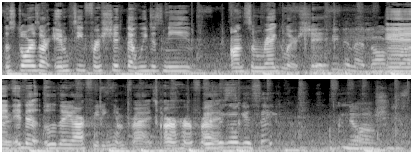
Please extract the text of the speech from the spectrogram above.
the stores are empty for shit that we just need on some regular shit. and it, oh, they are feeding him fries or her fries. Is he gonna get sick? No, oh. she just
